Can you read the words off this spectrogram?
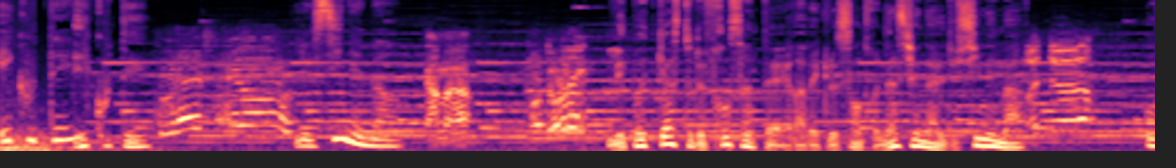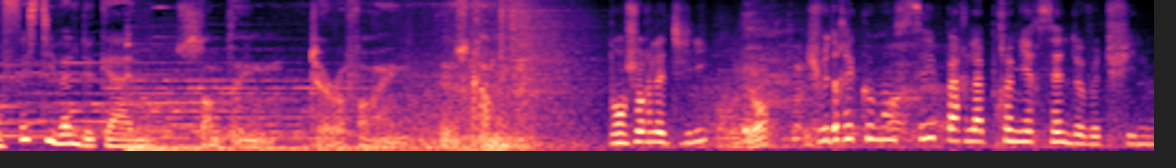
Écoutez, Écoutez le cinéma. les podcasts de France Inter avec le Centre national du cinéma au Festival de Cannes. Something terrifying is coming. Bonjour Ladjili. Bonjour. Je voudrais commencer par la première scène de votre film,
